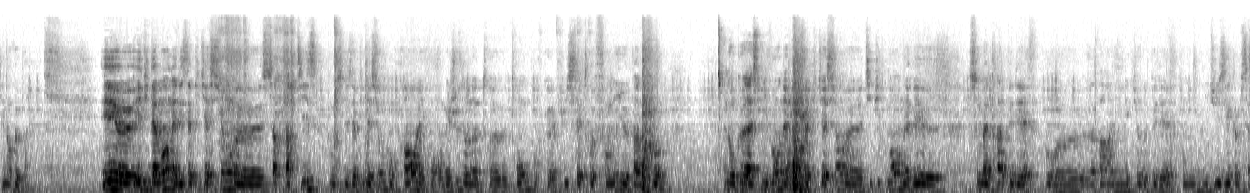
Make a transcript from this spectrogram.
qui n'en veut pas. Et euh, évidemment, on a des applications euh, third parties, donc c'est des applications qu'on prend et qu'on remet juste dans notre euh, tronc pour qu'elles puissent être fournies euh, par défaut. Donc à ce niveau, on avait des applications, typiquement, on avait Sumatra PDF pour avoir une lecture de PDF qu'on utilisait comme ça.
